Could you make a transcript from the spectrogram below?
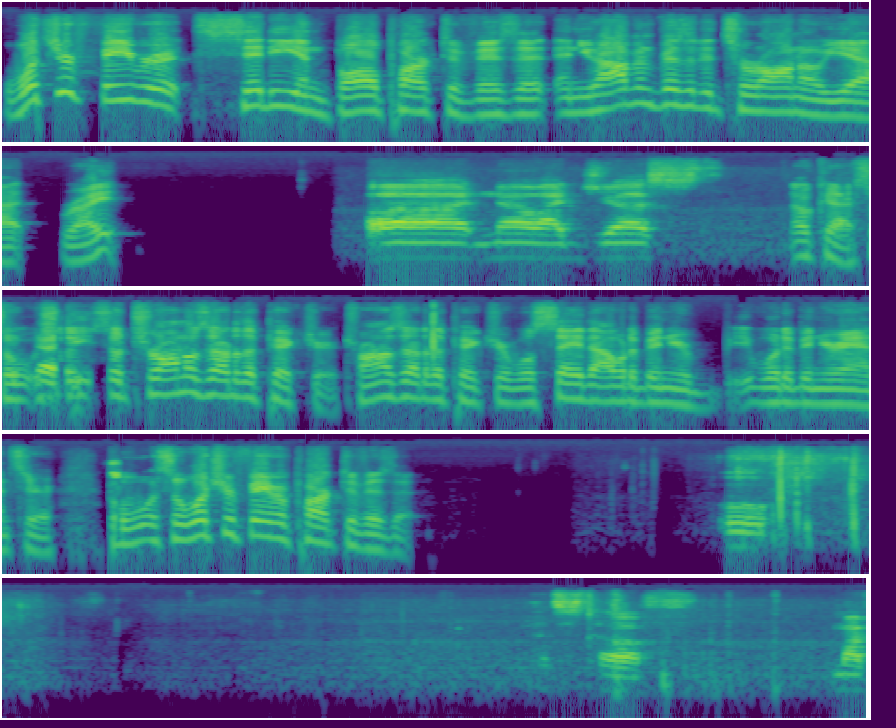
What's your favorite city and ballpark to visit? And you haven't visited Toronto yet, right? Uh, no, I just. Okay, so, so so Toronto's out of the picture. Toronto's out of the picture. We'll say that would have been your would have been your answer. But so, what's your favorite park to visit? Ooh, that's tough. My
